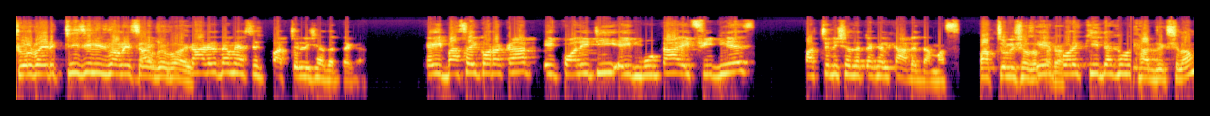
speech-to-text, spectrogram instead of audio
চল ভাই এটা কি জিনিস বানাইছে ভাই কার্ডের দামে আছে পাঁচচল্লিশ হাজার টাকা। এই বাছাই করা কাঠ এই কোয়ালিটি এই মোটা এই ফিটনেস পাঁচচল্লিশ হাজার টাকা কার্ডের দাম আছে। পাঁচচল্লিশ হাজার এরপরে কি দেখাবো? খাট দেখছিলাম।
